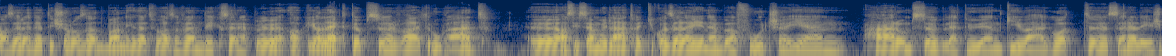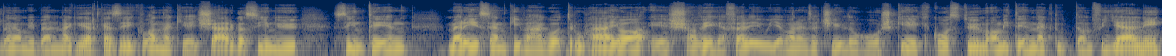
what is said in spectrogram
az eredeti sorozatban, illetve az a vendégszereplő, aki a legtöbbször vált ruhát. Azt hiszem, hogy láthatjuk az elején ebbe a furcsa ilyen háromszögletűen kivágott szerelésben, amiben megérkezik. Van neki egy sárga színű, szintén merészen kivágott ruhája, és a vége felé ugye van ez a csillogós kék kosztüm, amit én meg tudtam figyelni.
